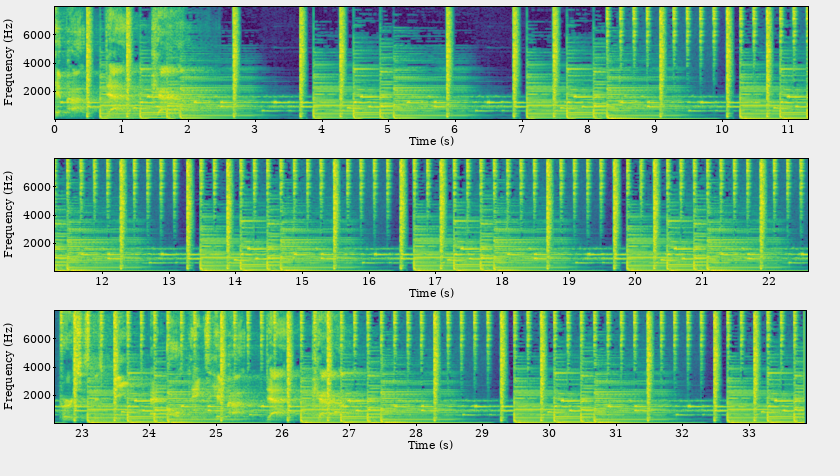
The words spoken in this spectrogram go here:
Purchase this beat at allthingshiphop.com.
